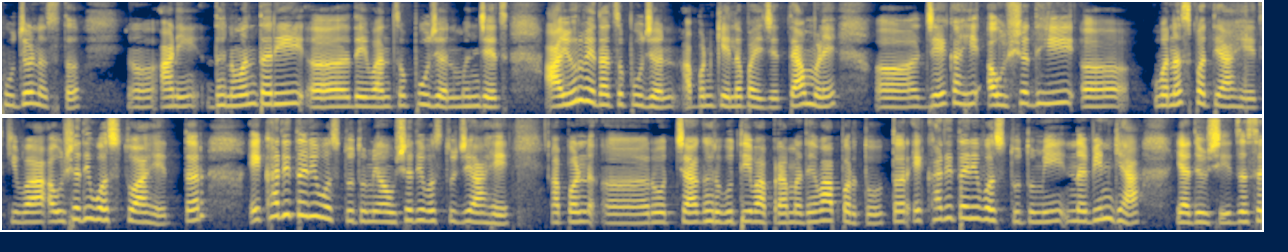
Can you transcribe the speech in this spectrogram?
पूजन असतं. आणि धन्वंतरी देवांचं पूजन म्हणजेच आयुर्वेदाचं पूजन आपण केलं पाहिजे. त्यामुळे जे काही औषधी वनस्पती आहेत किंवा औषधी वस्तू आहेत तर एखादी तरी वस्तू तुम्ही औषधी वस्तू जी आहे आपण रोजच्या घरगुती वापरामध्ये वापरतो तर एखादी तरी वस्तू तुम्ही नवीन घ्या या दिवशी. जसं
